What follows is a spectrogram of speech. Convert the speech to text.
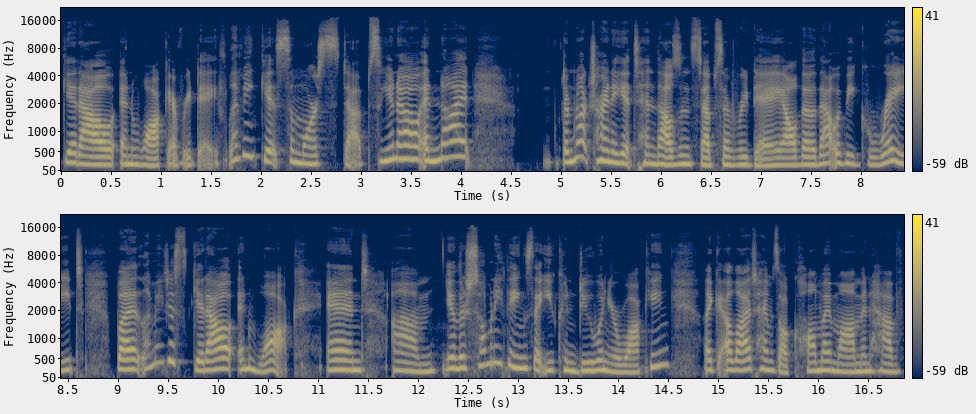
get out and walk every day. Let me get some more steps, you know, and not I'm not trying to get 10,000 steps every day, although that would be great, but let me just get out and walk. And, um, you know, there's so many things that you can do when you're walking. Like a lot of times I'll call my mom and have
